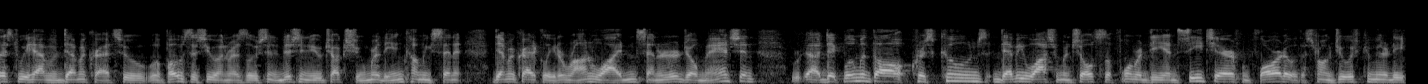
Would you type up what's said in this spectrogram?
list we have of Democrats who oppose this UN resolution. In addition to you, Chuck Schumer, the incoming Senate Democratic leader, Ron Wyden, Senator Joe Manchin, uh, Dick Blumenthal, Chris Coons, Debbie Wasserman Schultz, the former DNC chair from Florida with a strong Jewish community.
